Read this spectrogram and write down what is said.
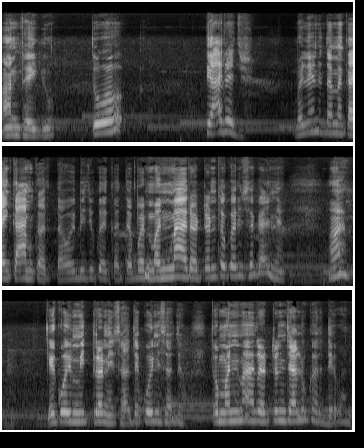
આમ થઈ ગયું. તો ત્યારે જ ભલે ને તમે કાંઈ કામ કરતા હોય, બીજું કંઈ કરતા પણ મનમાં રટણ તો કરી શકાય ને. હા? કે કોઈ મિત્રની સાથે, કોઈની સાથે, તો મનમાં રટન ચાલુ કરી દેવાનું.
